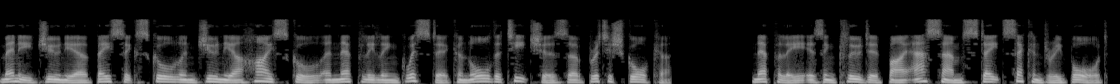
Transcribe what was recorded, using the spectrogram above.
many junior basic school and junior high school are Nepali linguistic and all the teachers are British Gorkha. Nepali is included by Assam State Secondary Board,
